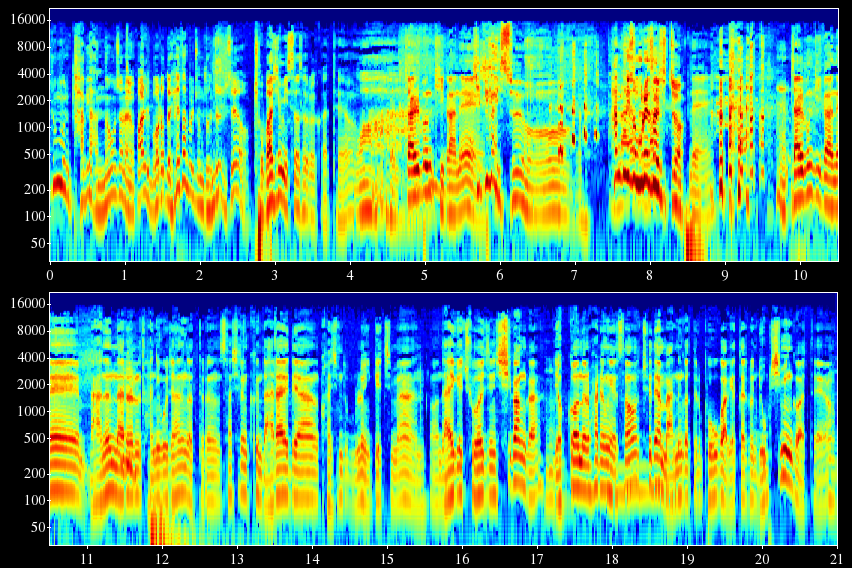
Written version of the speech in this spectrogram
그러면 답이 안 나오잖아요. 빨리 뭐라도 해답을 좀 던져주세요. 조바심이 있어서 그럴 것 같아요. 와. 짧은 기간에 깊이가 있어요. 한국에서 오래 사셨죠? 네. 짧은 기간에 많은 나라를 다니고자 하는 것들은 사실은 그 나라에 대한 관심도 물론 있겠지만 어, 나에게 주어진 시간과 여건을 활용해서 최대한 많은 것들을 보고 가겠다 그런 욕심인 것 같아요.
